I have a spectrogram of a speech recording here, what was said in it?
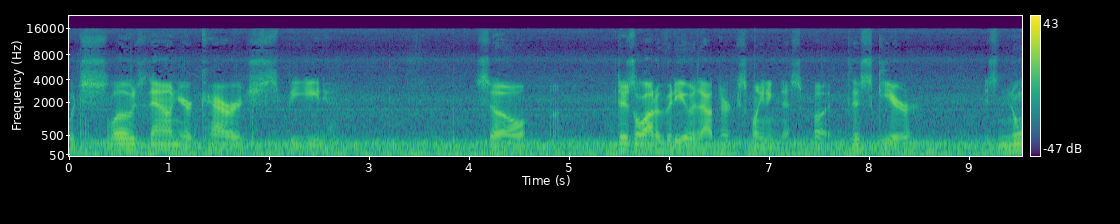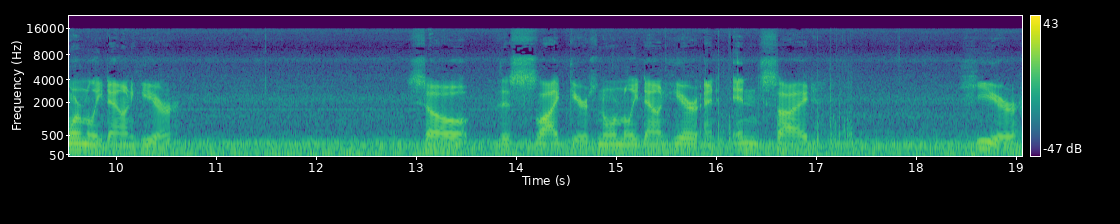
which slows down your carriage speed. So there's a lot of videos out there explaining this, but this gear is normally down here. So this slide gear is normally down here and inside here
